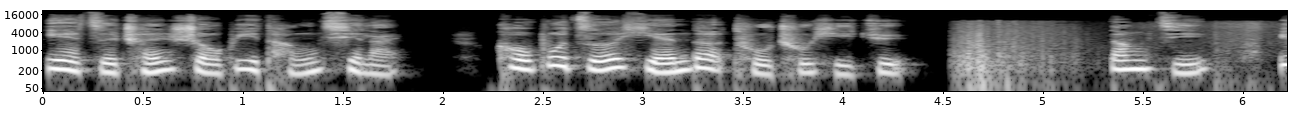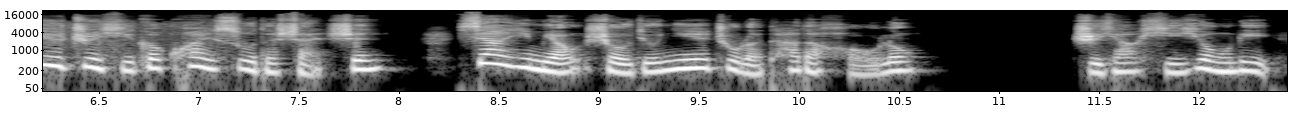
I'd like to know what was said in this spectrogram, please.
叶子辰手臂疼起来，口不择言的吐出一句，当即玉质一个快速的闪身，下一秒手就捏住了他的喉咙，只要一用力。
